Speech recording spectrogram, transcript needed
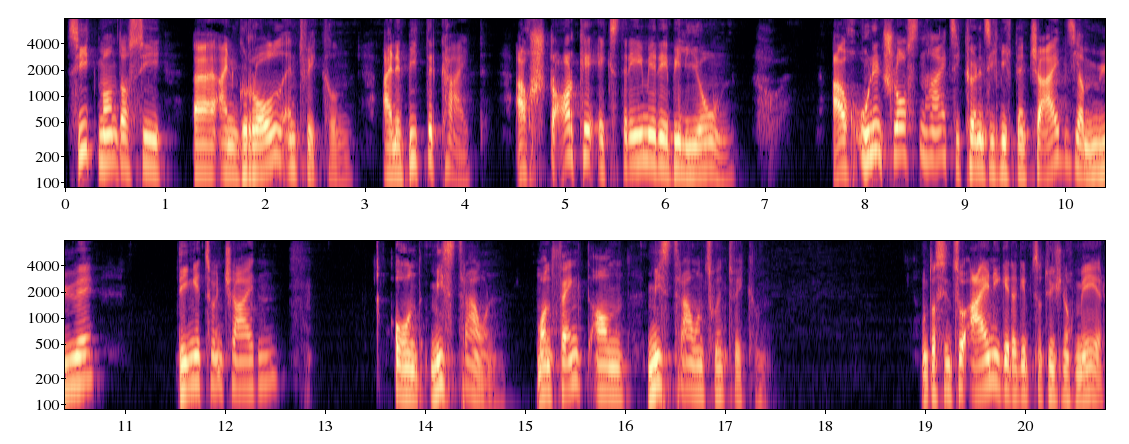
sieht man, dass sie äh, einen Groll entwickeln, eine Bitterkeit, auch starke extreme Rebellion, auch Unentschlossenheit. Sie können sich nicht entscheiden, sie haben Mühe, Dinge zu entscheiden und Misstrauen. Man fängt an, Misstrauen zu entwickeln. Und das sind so einige, da gibt es natürlich noch mehr,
